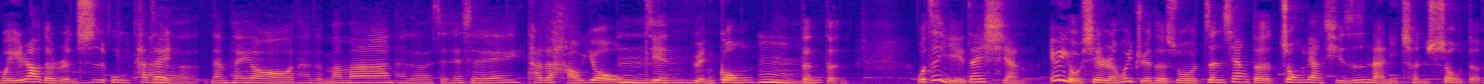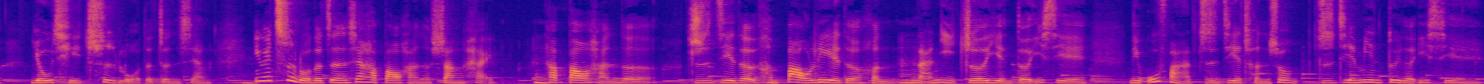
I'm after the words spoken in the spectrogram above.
围绕的人事物，她她在的男朋友、她的妈妈、她的谁谁谁，她的好友嗯兼员工，嗯，等等。我自己也在想，因为有些人会觉得说真相的重量其实是难以承受的，尤其赤裸的真相，因为赤裸的真相它包含了伤害，它包含了直接的、很爆裂的、很难以遮掩的一些你无法直接承受、直接面对的一些。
